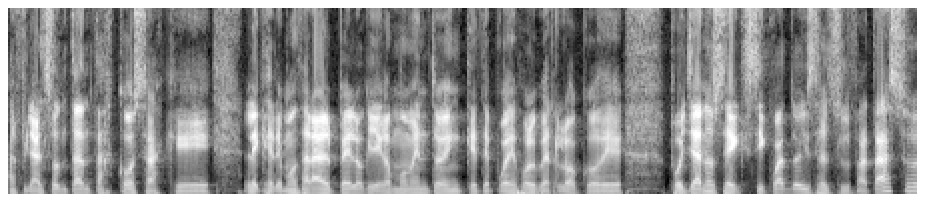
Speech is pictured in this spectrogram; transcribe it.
al final son tantas cosas que le queremos dar al pelo que llega un momento en que te puedes volver loco de, pues ya no sé si cuándo hice el sulfatazo,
